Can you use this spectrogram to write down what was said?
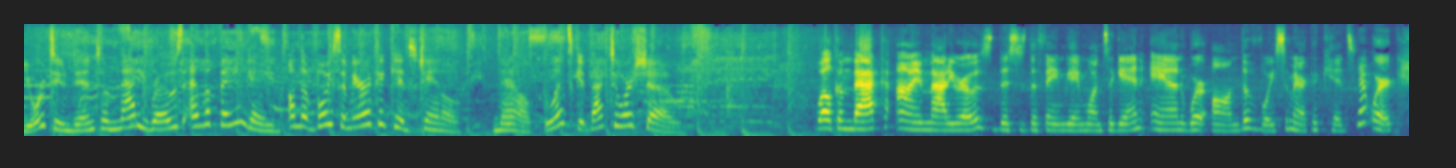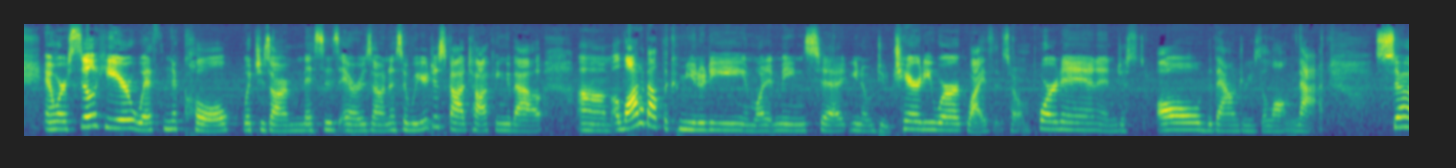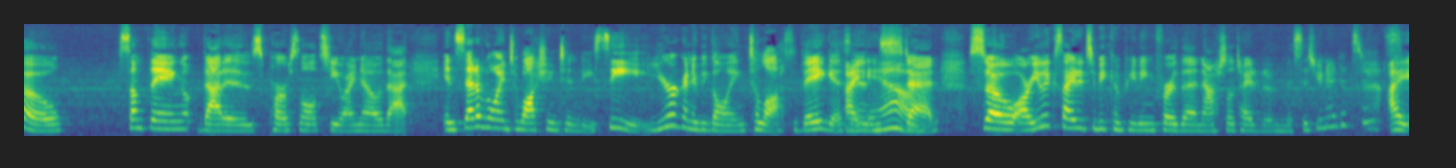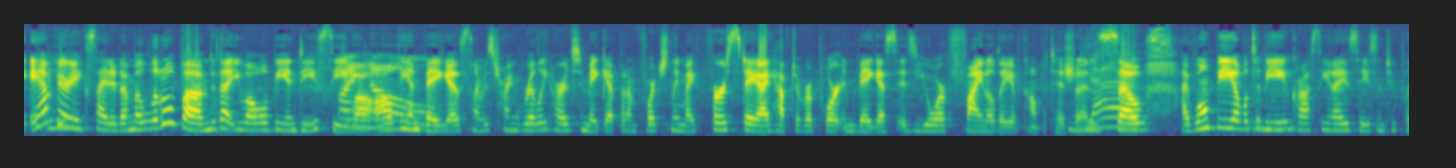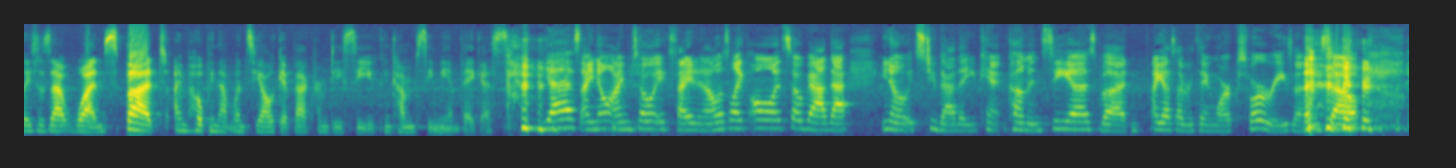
You're tuned in to Maddie Rose and the Fame Game on the Voice America Kids channel. Now, let's get back to our show. Welcome back. I'm Maddie Rose. This is the Fame Game once again, and we're on the Voice America Kids Network. And we're still here with Nicole, which is our Mrs. Arizona. So we just got talking about um, a lot about the community and what it means to, you know, do charity work. Why is it so important? And just all the boundaries along that. So something that is personal to you. I know that instead of going to Washington D.C., you're going to be going to Las Vegas I instead. am. So, are you excited to be competing for the national title of Mrs. United States? I am very excited. I'm a little bummed that you all will be in DC I while I'll be in. Vegas. And I was trying really hard to make it, but unfortunately, my first day I have to report in Vegas is your final day of competition. So Yes. Mm-hmm. I won't be able to be across the United States in two places at once. But I'm hoping that once y'all get back from DC, you can come see me in Vegas. yes, I know. I'm so excited. And I was like, oh, it's so bad that, you know, it's too bad that you can't come and see us, but I guess everything works for a reason. So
